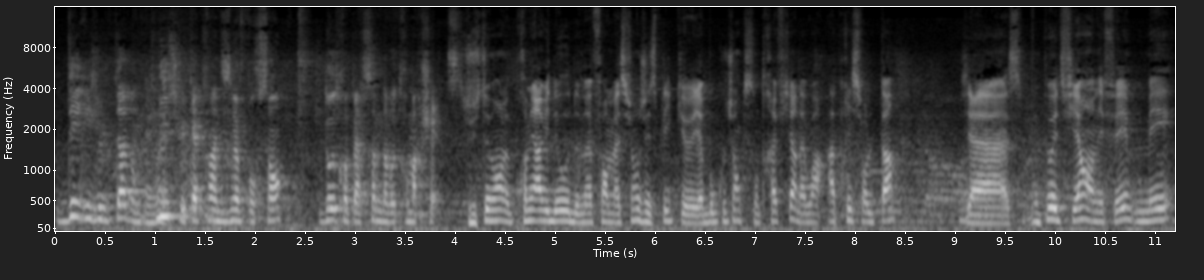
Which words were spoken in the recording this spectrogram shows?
des résultats, donc plus que 99% d'autres personnes dans votre marché. Justement, la première vidéo de ma formation, j'explique qu'il y a beaucoup de gens qui sont très fiers d'avoir appris sur le tas. On peut être fier en effet, mais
